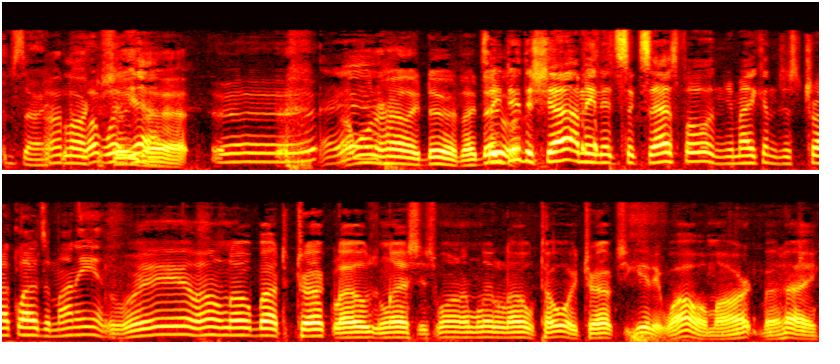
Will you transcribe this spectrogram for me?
I'm sorry. I'd like What to would- see yeah. that. Uh, I wonder how they do it. They do. So you do it. the show. I mean, it's successful, and you're making just truckloads of money. And Well, I don't know about the truckloads unless it's one of them little old toy trucks you get at Walmart. But hey,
